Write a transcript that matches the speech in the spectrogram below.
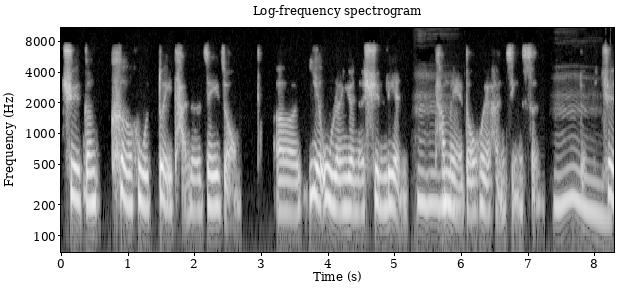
去跟客户对谈的这一种。呃，业务人员的训练，他们也都会很谨慎。嗯，对，确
